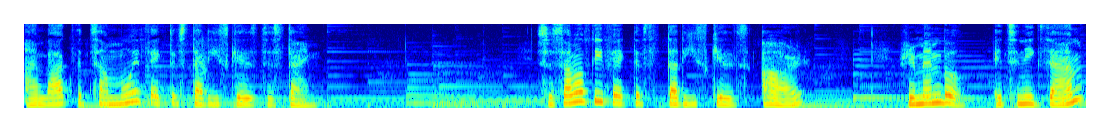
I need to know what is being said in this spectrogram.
I am back with some more effective study skills this time. So, some of the effective study skills are remember, it's an exam,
